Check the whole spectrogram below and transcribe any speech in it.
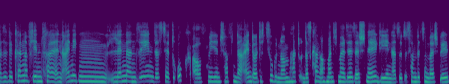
Also wir können auf jeden Fall in einigen Ländern sehen, dass der Druck auf Medienschaffende eindeutig zugenommen hat. Und das kann auch manchmal sehr, sehr schnell gehen. Also das haben wir zum Beispiel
